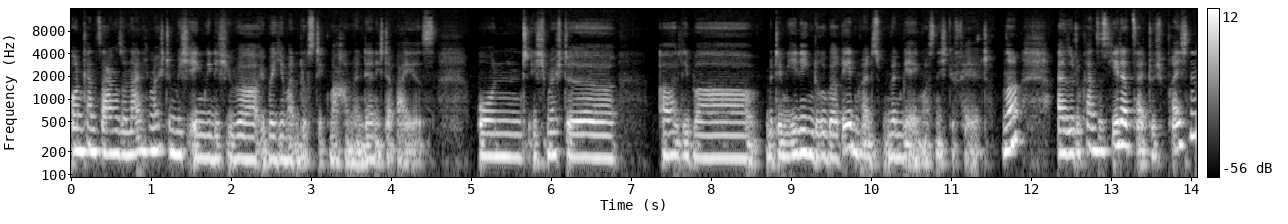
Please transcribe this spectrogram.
und kannst sagen, so nein, ich möchte mich irgendwie nicht über, über jemanden lustig machen, wenn der nicht dabei ist. Und ich möchte äh, lieber mit demjenigen darüber reden, wenn, mir irgendwas nicht gefällt. Ne? Also du kannst es jederzeit durchbrechen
